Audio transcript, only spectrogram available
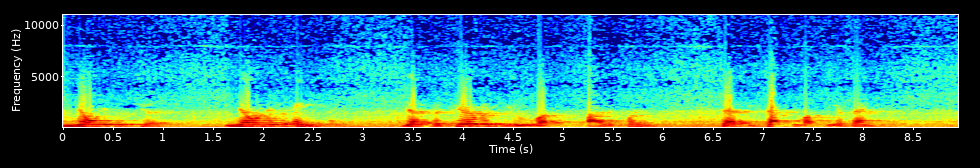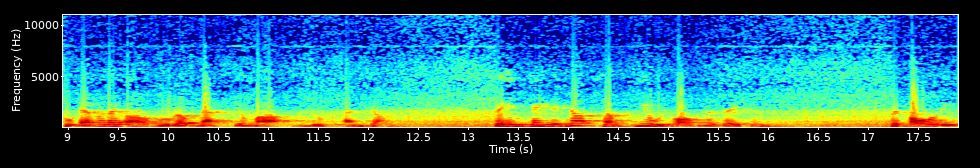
no little church, no little anything. Just to share with you what I've experienced. That's exactly what the evangelists, whoever they are, who wrote Matthew, Mark, Luke, and John. They intended not some huge organization with all these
